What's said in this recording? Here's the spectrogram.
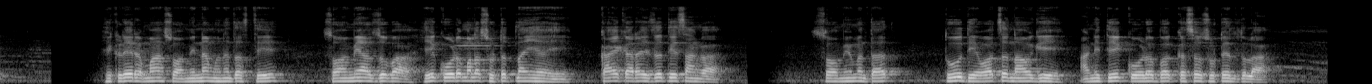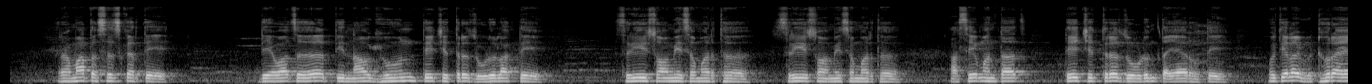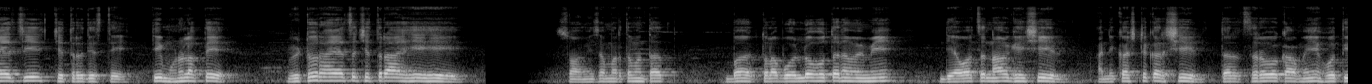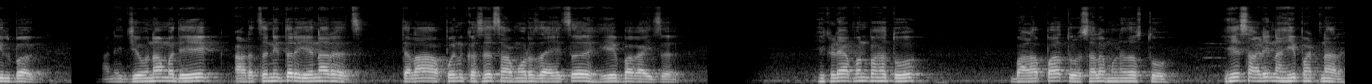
इकडे रमा स्वामींना म्हणत असते स्वामी आजोबा हे कोड मला सुटत नाही आहे काय करायचं ते सांगा. स्वामी म्हणतात तू देवाचं नाव घे आणि ते कोड बघ कसं सुटेल तुला. रमा तसंच करते. देवाचं ती नाव घेऊन ते चित्र जोडू लागते. श्री स्वामी समर्थ. श्री स्वामी समर्थ असे म्हणतात ते चित्र जोडून तयार होते व तिला विठुरायाची चित्र दिसते. ती म्हणू लागते विठुरायाचं चित्र आहे हे. स्वामी समर्थ म्हणतात बघ तुला बोललो होतं ना मी. देवाचं नाव घेशील आणि कष्ट करशील तर सर्व कामे होतील बघ. आणि जीवनामध्ये अडचणी तर येणारच. त्याला आपण कसं सामोरं जायचं हे बघायचं. इकडे आपण पाहतो बाळापा तुळसाला म्हणत असतो हे साडी नाही फाटणार.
